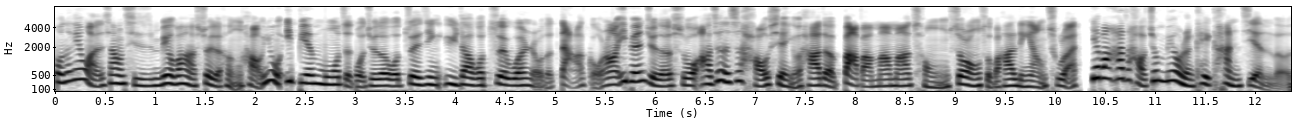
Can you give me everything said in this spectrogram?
我那天晚上其实没有办法睡得很好，因为我一边摸着，我觉得我最近遇到过最温柔的大狗，然后一边觉得说啊，真的是好险，有它的爸爸妈妈从收容所把它领养出来，要不然它的好就没有人可以看见了。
